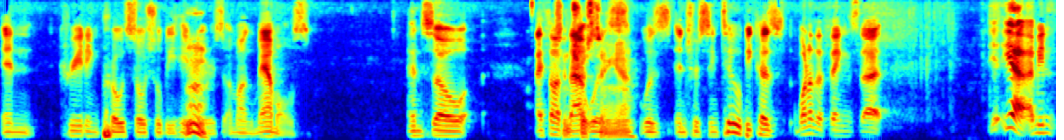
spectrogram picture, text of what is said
in creating pro-social behaviors among mammals. And so I thought that was yeah. was interesting too because one of the things that yeah, I mean,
